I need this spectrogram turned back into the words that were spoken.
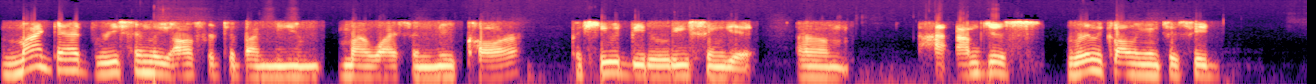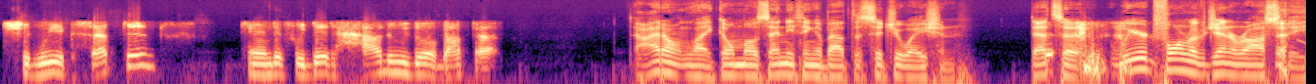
My dad recently offered to buy me and my wife a new car, but he would be leasing it. Um, I, I'm just really calling in to see should we accept it? And if we did, how do we go about that? I don't like almost anything about the situation. That's a weird form of generosity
